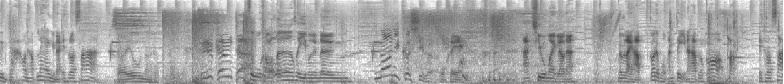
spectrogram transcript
39,000นะครับ แรงอยู่นะเอสโรซ่าさようならフルカウンターฟูเคาน์เตอร์41,000何かしらโอเค อาร์ชิวมาอีกแล้วนะ ไม่เป็นไรครับ ก็เดี๋ยวผมอันตินะครับ แล้วก็บัฟ ไอทรอซ่า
